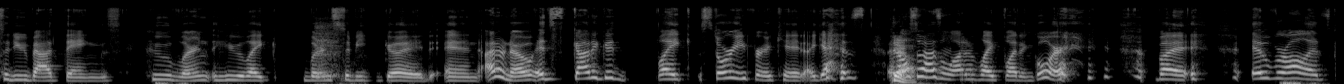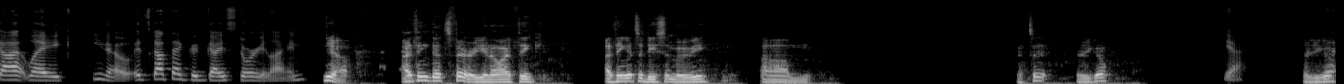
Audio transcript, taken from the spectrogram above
to do bad things who learn who like learns to be good and I don't know, it's got a good like story for a kid, I guess. It Yeah. also has a lot of like blood and gore. but overall it's got like, you know, it's got that good guy storyline. yeah, I think that's fair. You know, I think I think it's a decent movie. Um, that's it. There you go. Yeah. There you go. Yeah.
